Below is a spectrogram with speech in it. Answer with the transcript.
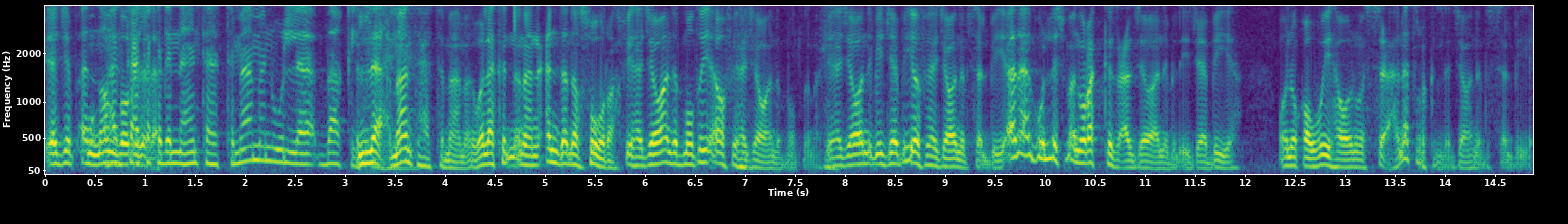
يجب أن ننظر هل تعتقد أنها انتهت تماما ولا باقي؟ لا ما انتهت تماما. ولكن عندنا صورة فيها جوانب مضيئة وفيها جوانب مظلمة. فيها جوانب إيجابية وفيها جوانب سلبية. أنا أقول ليش ما نركز على الجوانب الإيجابية؟ ونقويها ونوسعها. نترك الجوانب السلبية.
